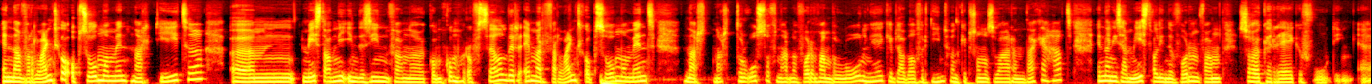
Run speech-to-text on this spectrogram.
En dan verlangt je op zo'n moment naar eten, um, meestal niet in de zin van uh, komkommer of zelder, hè, maar verlangt je op zo'n moment naar, naar troost of naar een vorm van beloning. Hè. Ik heb dat wel verdiend, want ik heb zo'n zware dag gehad. En dan is dat meestal in de vorm van voeding. Hè.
